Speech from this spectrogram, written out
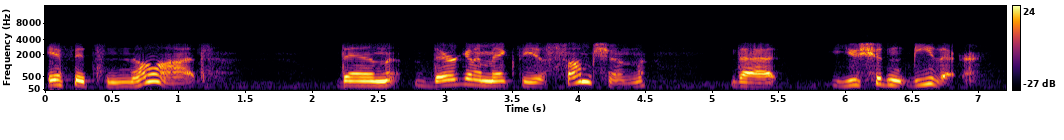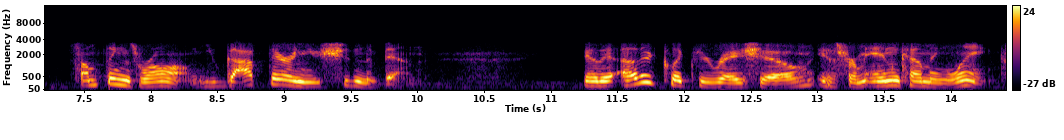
If it's not, then they're going to make the assumption that you shouldn't be there. Something's wrong. You got there and you shouldn't have been. Now, the other click-through ratio is from incoming links.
